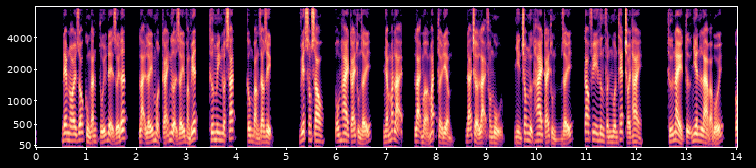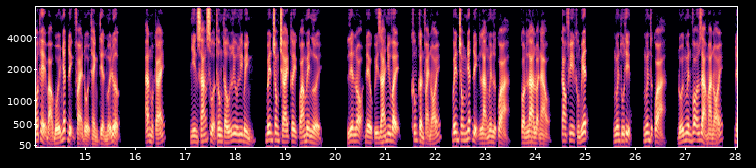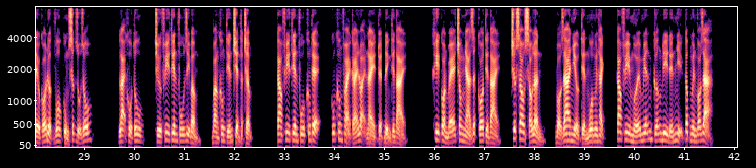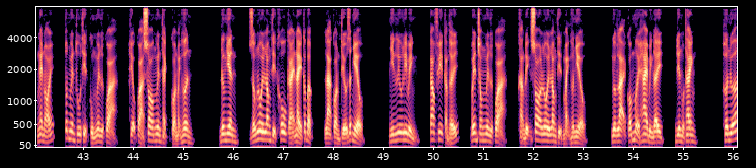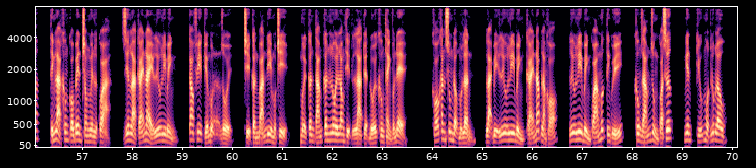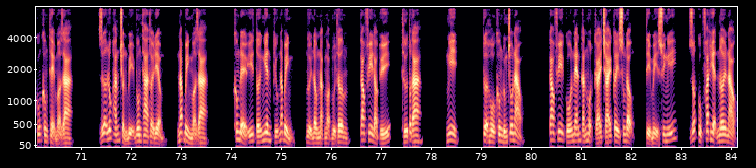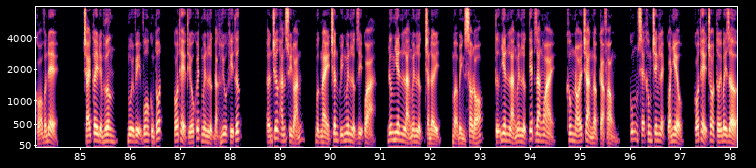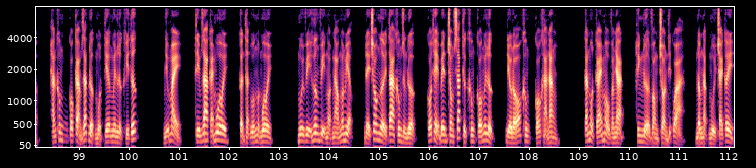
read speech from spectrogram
Đem nói rõ cùng ăn túi để dưới đất, lại lấy một cái ngựa giấy vàng viết, thương minh luật sắt công bằng giao dịch. Viết xong sau, ôm hai cái thùng giấy, nhắm mắt lại lại mở mắt thời điểm, đã trở lại phòng ngủ, nhìn trong ngực hai cái thùng giấy, cao phi hưng phấn muốn thét trói thai thứ này tự nhiên là bà bối, có thể bảo bối nhất định phải đổi thành tiền mới được. Ăn một cái nhìn sáng sủa thông thấu lưu ly bình, bên trong trái cây quá mê người. Liên lọ đều quý giá như vậy, không cần phải nói, bên trong nhất định là nguyên lực quả, còn là loại nào, cao phi không biết. Nguyên thu thịt, nguyên thực quả, đối nguyên võ giả mà nói, đều có được vô cùng sức rụ rỗ lại khổ tu, trừ phi thiên phú dị bẩm, bằng không tiến triển thật chậm. Cao phi thiên phú không tệ, cũng không phải cái loại này tuyệt đỉnh thiên tài. Khi còn bé trong nhà rất có tiền tài, trước sau sáu lần, bỏ ra nhiều tiền mua nguyên thạch, cao phi mới miễn cưỡng đi đến nhị cấp nguyên võ giả. Nghe nói, tốt nguyên thu thịt cùng nguyên lực quả, hiệu quả so nguyên thạch còn mạnh hơn. Đương nhiên giống lôi long thịt khô cái này cấp bậc, là còn thiếu rất nhiều. Nhìn lưu ly bình, cao phi cảm thấy, bên trong nguyên lực quả, khẳng định so lôi long thịt mạnh hơn nhiều. Ngược lại có mười hai bình đây, điên một thanh. Hơn nữa, tính là không có bên trong nguyên lực quả, riêng là cái này lưu ly bình, cao phi kiếm bụng rồi, chỉ cần bán đi một chỉ, mười cân tám cân lôi long thịt là tuyệt đối không thành vấn đề. Khó khăn xung động một lần, lại bị lưu ly bình cái nắp làm khó. Lưu ly bình quá mức tinh quý, không dám dùng quá sức, nghiên cứu một lúc lâu, cũng không thể mở ra. Giữa lúc hắn chuẩn bị bông tha thời điểm, nắp bình mở ra. Không để ý tới nghiên cứu nắp bình người nồng nặc ngọt mùi thơm, cao phi đào túy, thứ tốt ta. Nghi. Tựa hồ không đúng chỗ nào. Cao phi cố nén cắn một cái trái cây xung động, tỉ mỉ suy nghĩ, rốt cục phát hiện nơi nào có vấn đề. Trái cây điểm hương, mùi vị vô cùng tốt, có thể thiếu khuyết nguyên lực đặc hữu khí tức. Ấn trước hắn suy đoán, bực này chân quý nguyên lực dị quả, đương nhiên là nguyên lực tràn đầy, mở bình sau đó, tự nhiên là nguyên lực tiết ra ngoài, không nói tràn ngập cả phòng, cũng sẽ không chênh lệch quá nhiều, có thể cho tới bây giờ, hắn không có cảm giác được một tia nguyên lực khí tức. Nhữ mày, tìm ra cái môi, cẩn thận uống một môi. Mùi vị hương vị ngọt ngào ngon miệng để cho người ta không dừng được, có thể bên trong xác thực không có nguyên lực, điều đó không có khả năng. Cắn một cái màu vàng nhạt, hình nửa vòng tròn thịt quả, nồng nặc mùi trái cây.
